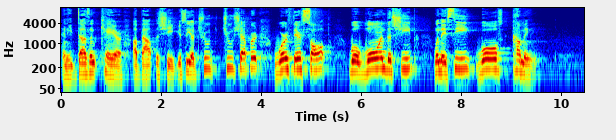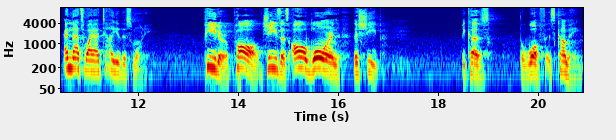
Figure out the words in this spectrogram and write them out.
and he doesn't care about the sheep. You see, a true, true shepherd worth their salt will warn the sheep when they see wolves coming. And that's why I tell you this morning Peter, Paul, Jesus all warn the sheep because the wolf is coming.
